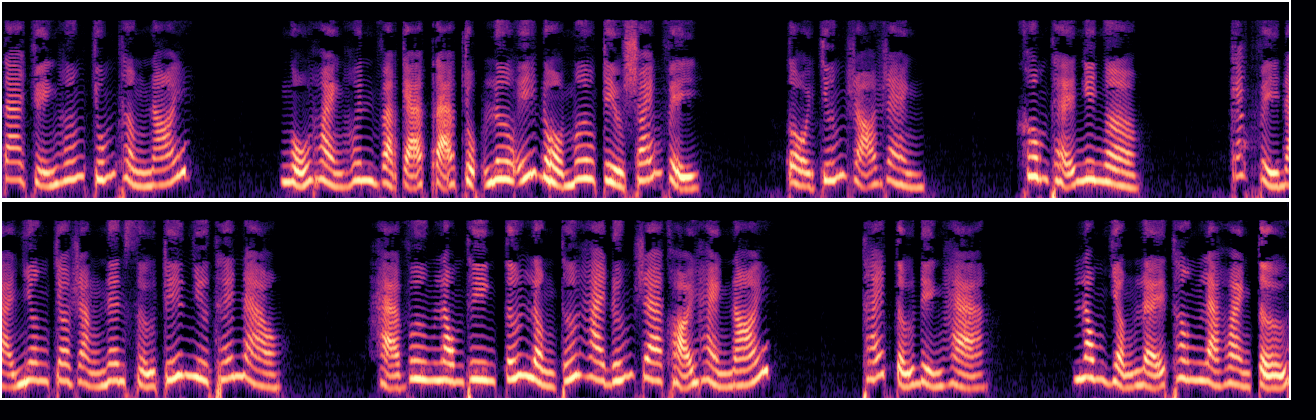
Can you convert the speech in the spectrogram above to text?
Ta chuyển hướng chúng thần nói. Ngũ Hoàng Huynh và cả tả trục lưu ý đồ mưu triều sáng vị. Tội chứng rõ ràng. Không thể nghi ngờ. Các vị đại nhân cho rằng nên xử trí như thế nào? Hạ Vương Long Thiên Tứ lần thứ hai đứng ra khỏi hàng nói. Thái tử Điện Hạ. Long giận lễ thân là hoàng tử.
